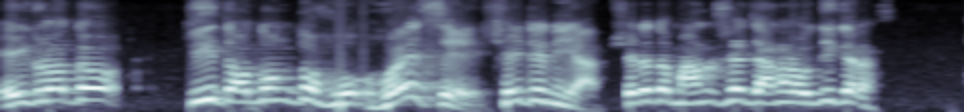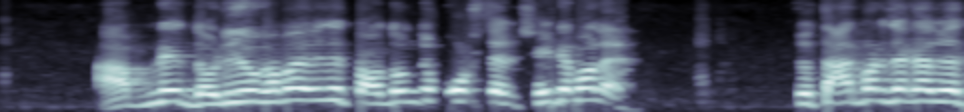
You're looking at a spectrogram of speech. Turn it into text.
এইগুলো তো কি তদন্ত হয়েছে সেটা নিয়ে সেটা তো মানুষের জানার অধিকার আছে। আপনি দলীয় ভাবে যে তদন্ত করছেন, সেইটা বলেন। তো তারপর দেখা যাবে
